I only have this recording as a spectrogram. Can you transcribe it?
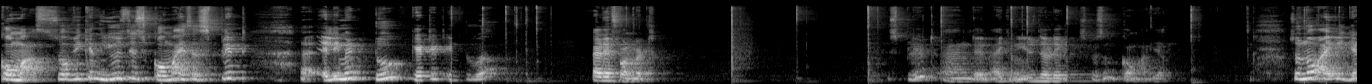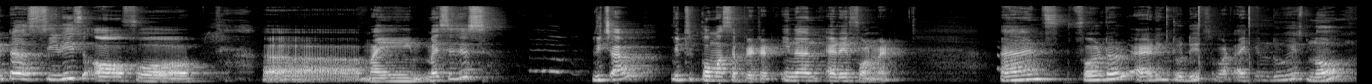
commas. So we can use this comma as a split uh, element to get it into a array format. Split and then I can use the regular expression comma yeah so now I will get a series of uh, uh, my messages which are with comma separated in an array format. And further adding to this what I can do is now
